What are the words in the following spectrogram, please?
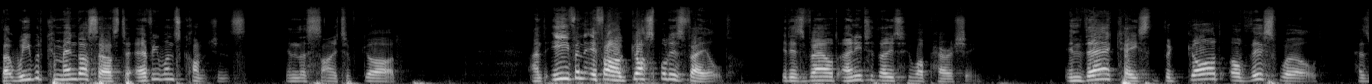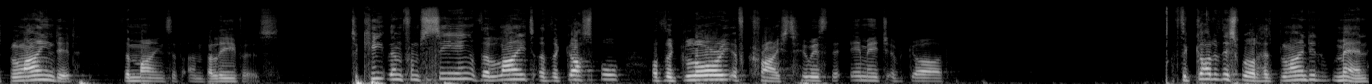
that we would commend ourselves to everyone's conscience in the sight of God. And even if our gospel is veiled, it is veiled only to those who are perishing. In their case, the God of this world has blinded the minds of unbelievers to keep them from seeing the light of the gospel of the glory of Christ, who is the image of God. The God of this world has blinded men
